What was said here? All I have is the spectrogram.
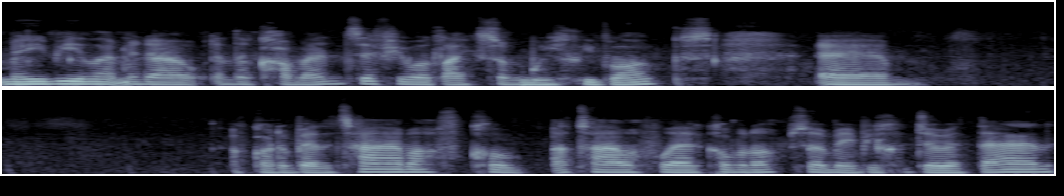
maybe let me know in the comments if you would like some weekly vlogs. Um, I've got a bit of time off, a time off work coming up, so maybe you could do it then.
